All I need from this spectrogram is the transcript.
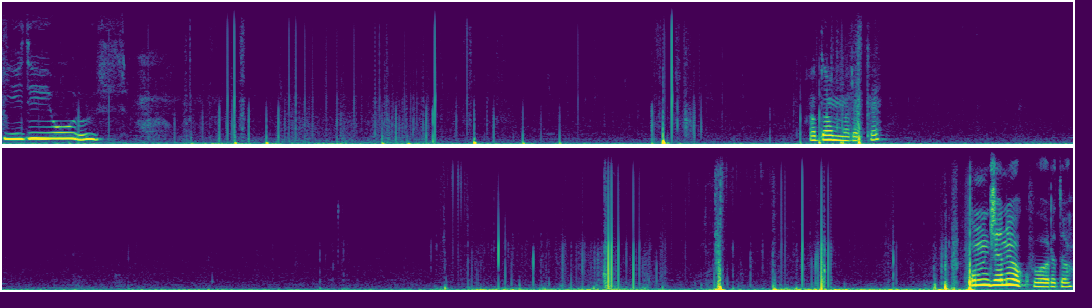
gidiyoruz. Adam var Efe. Onun canı yok bu arada.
